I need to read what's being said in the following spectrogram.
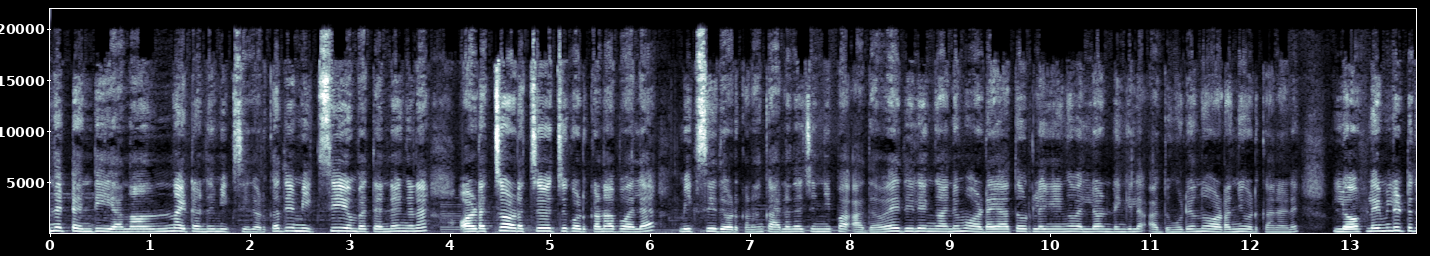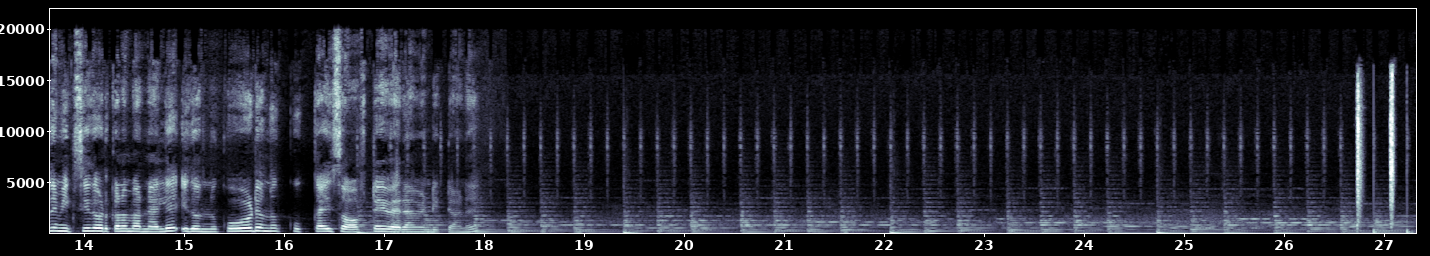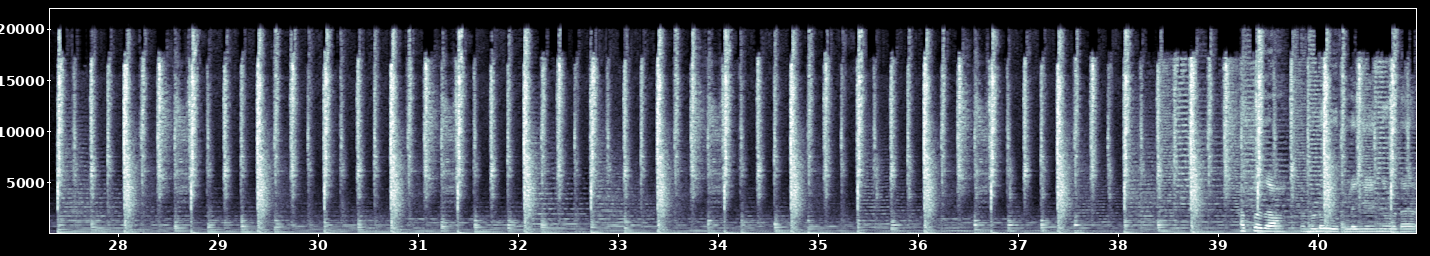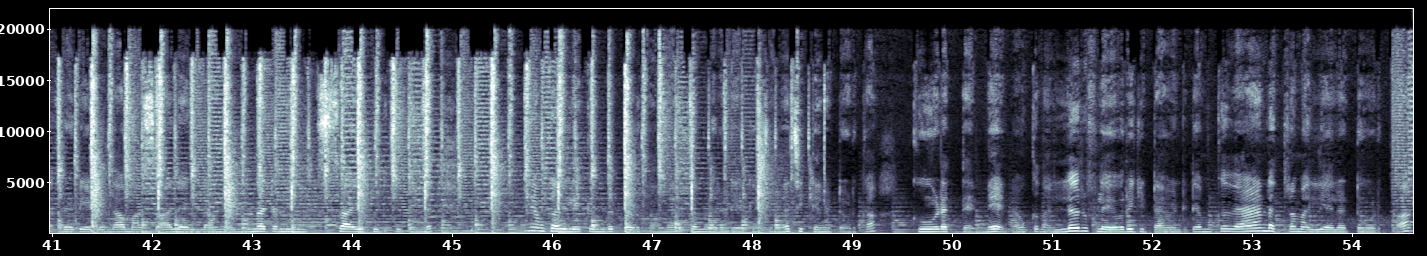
എന്നിട്ട് എന്ത് ചെയ്യുക നന്നായിട്ടാണ് മിക്സ് ചെയ്ത് കൊടുക്കുക. അത് മിക്സ് ചെയ്യുമ്പോൾ തന്നെ ഇങ്ങനെ ഉടച്ച് ഉടച്ച് വെച്ച് കൊടുക്കണ പോലെ മിക്സ് ചെയ്ത് കൊടുക്കണം. കാരണം എന്താ വെച്ച് കഴിഞ്ഞാൽ ഇപ്പോൾ അഥവാ ഇതിലെങ്ങാനും ഉടയാത്ത ഉരുളങ്ങിയങ്ങ് വല്ലതും ഉണ്ടെങ്കിൽ അതും കൂടി ഒന്ന് ഉടഞ്ഞു കൊടുക്കാനാണ്. ലോ ഫ്ലെയിമിലിട്ടത് മിക്സ് ചെയ്ത് കൊടുക്കണം പറഞ്ഞാൽ ഇതൊന്നും കൂടി ഒന്ന് കുക്കായി സോഫ്റ്റായി വരാൻ വേണ്ടിയിട്ടാണ്. ഉരുളക്കിഴങ്ങ് ഇവിടെ റെഡി ആയിട്ടുണ്ട്. ആ മസാല എല്ലാം നന്നായിട്ട് മിക്സായി പിടിച്ചിട്ടുണ്ട്. ഇനി നമുക്ക് അതിലേക്ക് എന്തിട്ട് കൊടുക്കാം? നേരത്തെ നമ്മൾ റെഡിയാക്കി വെച്ചിട്ടുള്ള ചിക്കൻ ഇട്ട് കൊടുക്കാം. കൂടെ തന്നെ നമുക്ക് നല്ലൊരു ഫ്ലേവർ കിട്ടാൻ വേണ്ടിയിട്ട് നമുക്ക് വേണ്ടത്ര മല്ലിയില ഇട്ട് കൊടുക്കാം.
